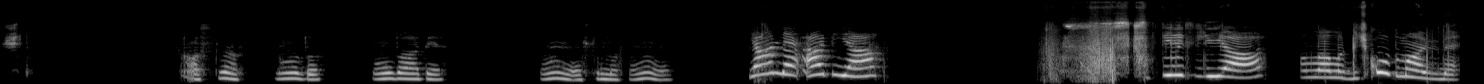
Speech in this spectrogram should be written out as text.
Şşt. Aslı ne oldu? Ne oldu abi? Tamam mı? Osurma tamam mı? Ya anne abi ya. Uf, çok delirdi ya. Allah Allah gıcık oldum abime.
